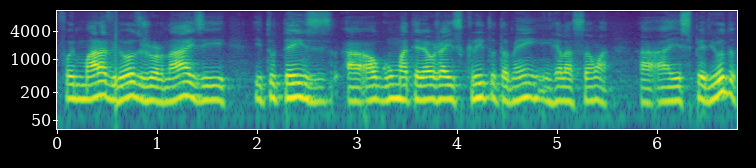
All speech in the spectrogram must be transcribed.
foi maravilhoso, jornais e, e tu tens algum material já escrito também em relação a, a, a esse período.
